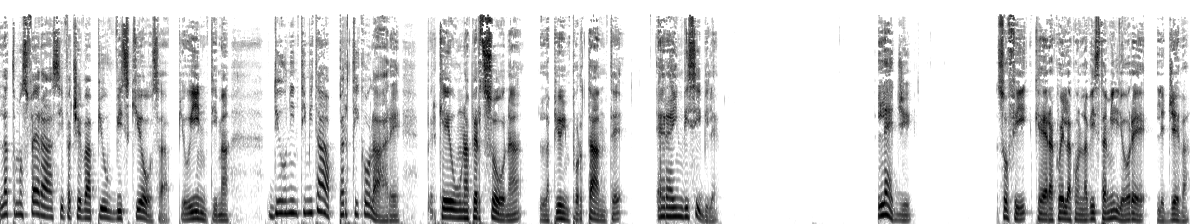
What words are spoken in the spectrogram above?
l'atmosfera si faceva più vischiosa, più intima, di un'intimità particolare, perché una persona, la più importante, era invisibile. Leggi. Sophie, che era quella con la vista migliore, leggeva.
